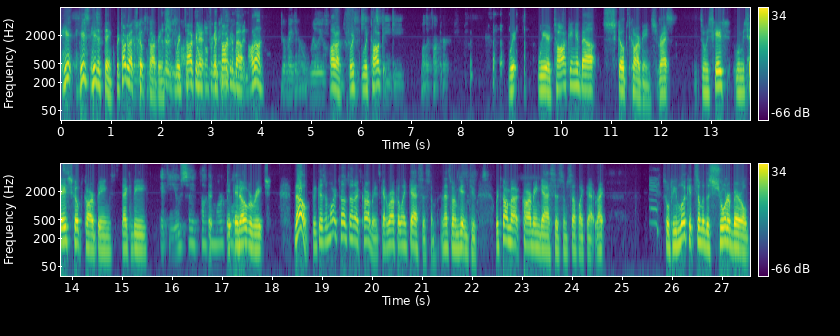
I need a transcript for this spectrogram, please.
here, here's here's the thing. We're talking about You're scope making carbines. We're hard. talking. Don't- don't we're forget talking about. Hold on. You're making it really hard. Hold on, we're- we're talking- PG, motherfucker. We are talking about scoped carbines, right? Yes. So we scale, when we say scoped carbines, that could be If you say fucking Mark in, 12, in overreach. No, because the Mark 12 is not a carbine. It's got a rifle link gas system, and that's what I'm getting to. We're talking about carbine gas system stuff like that, right? Eh. So if you look at some of the shorter barrel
